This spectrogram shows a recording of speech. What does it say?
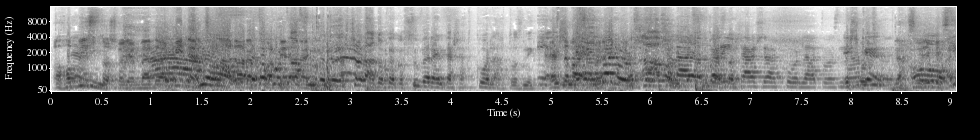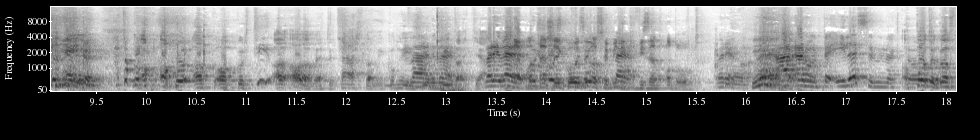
Ha biztos vagyok benne, hogy minden család arra fordítja. Akkor azt mondod, hogy a családoknak a szuverenitását korlátozni kell. És nagyon sok család szuverenitását korlátozni. Hát akkor akkor, akkor, akkor ti alapvető társadalmi kohéziót vitatják. Várj, várj, most, a társadalmi kohézió az, hogy mindenki fizet adót. Várj, Áron, te életszerűnek tartod, azt,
